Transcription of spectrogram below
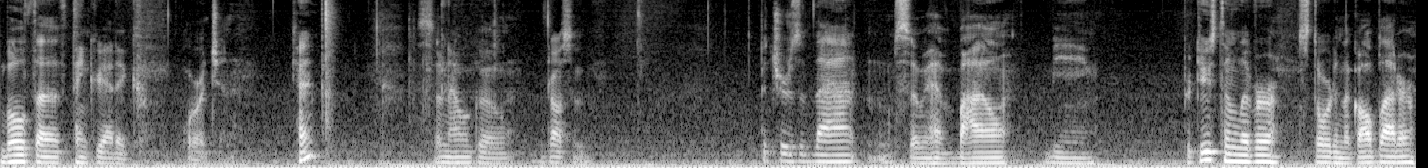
Both of pancreatic origin. Okay? So now we'll go draw some pictures of that. So we have bile being produced in the liver, stored in the gallbladder.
